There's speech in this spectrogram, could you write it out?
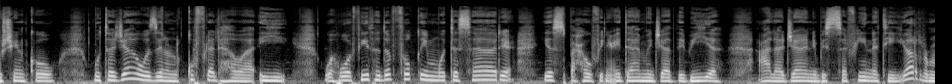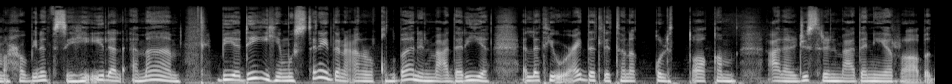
شينكو متجاوزا القفل الهوائي وهو في تدفق متسارع يسبح في انعدام جاذبية على جانب السفينة يرمح بنفسه إلى الأمام بيديه مستندا على القضبان المعدنية التي أعدت لتنقل الطاقم على الجسر المعدني الرابض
